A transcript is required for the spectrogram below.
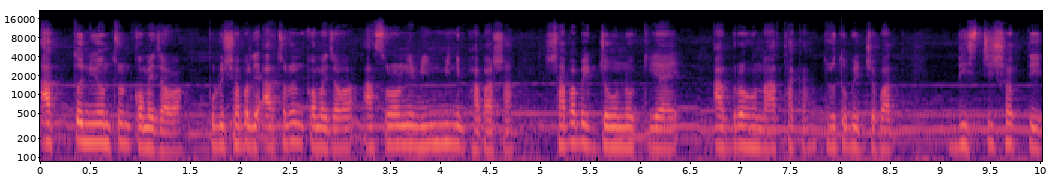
আত্মনিয়ন্ত্রণ কমে যাওয়া পুরুষাবলী আচরণ কমে যাওয়া, আচরণে মিনমিনে ভাব আসা, স্বাভাবিক যৌন ক্রিয়ায় আগ্রহ না থাকা, দ্রুত বীর্যপাত, দৃষ্টিশক্তি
